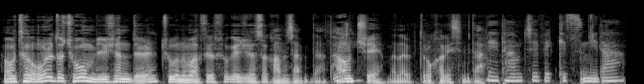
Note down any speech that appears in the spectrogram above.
아무튼 오늘도 좋은 뮤지션들, 좋은 음악들 소개해 주셔서 감사합니다. 다음 네. 주에 만나 뵙도록 하겠습니다. 네, 다음 주에 뵙겠습니다.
